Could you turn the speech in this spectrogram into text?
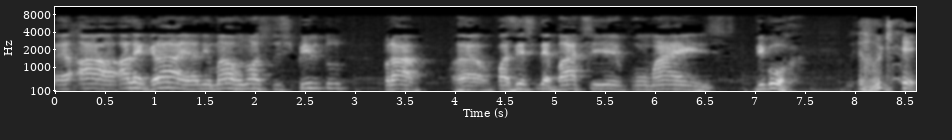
é, a, alegrar e animar os nossos espíritos para é, fazer esse debate com mais vigor. Ok.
